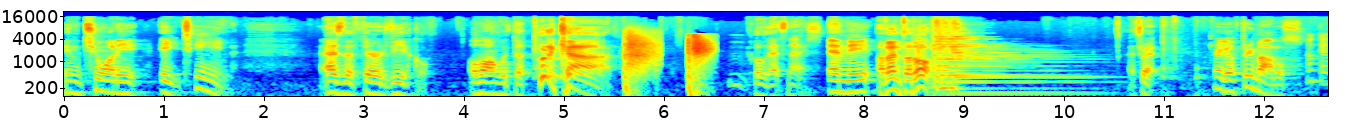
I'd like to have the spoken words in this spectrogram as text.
in 2018 as the third vehicle, along with the Huracan. Oh, that's nice. And the Aventador. That's right. There you go, three models. Okay.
